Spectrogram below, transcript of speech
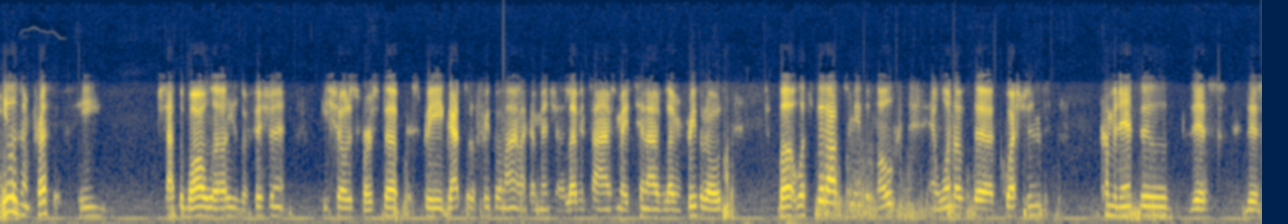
he was impressive. He shot the ball well, he was efficient he showed his first step, his speed, got to the free throw line, like I mentioned, 11 times, made 10 out of 11 free throws. But what stood out to me the most, and one of the questions coming into this this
